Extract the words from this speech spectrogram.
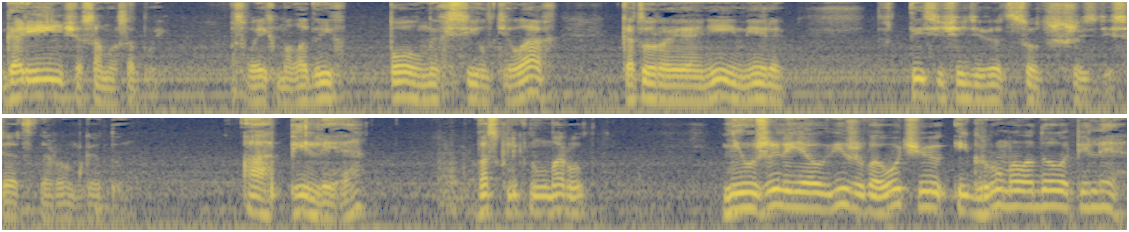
Горинча, само собой, в своих молодых, полных сил телах, которые они имели в 1962 году. «А Пеле?» — воскликнул Марут. «Неужели я увижу воочию игру молодого Пеле?»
